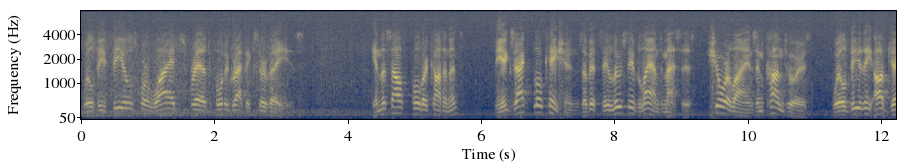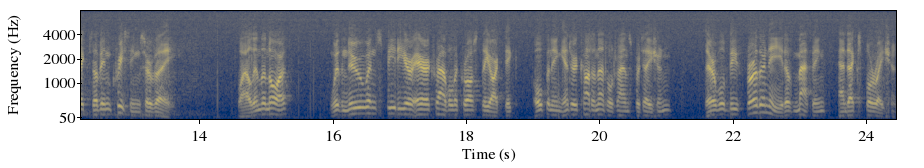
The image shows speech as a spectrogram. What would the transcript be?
will be fields for widespread photographic surveys. In the South Polar Continent, the exact locations of its elusive land masses, shorelines, and contours will be the objects of increasing survey. While in the north, with new and speedier air travel across the Arctic, opening intercontinental transportation, there will be further need of mapping and exploration.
